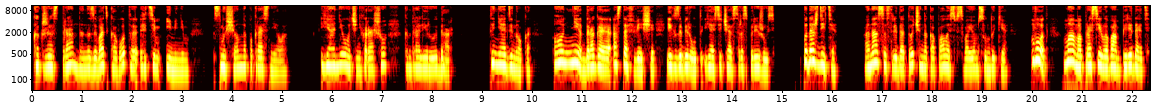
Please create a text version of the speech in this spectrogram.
как же странно называть кого-то этим именем. Смущенно покраснела. Я не очень хорошо контролирую дар. Ты не одинока. О, нет, дорогая, оставь вещи, их заберут, я сейчас распоряжусь. Подождите. Она сосредоточенно копалась в своем сундуке — «Вот, мама просила вам передать».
